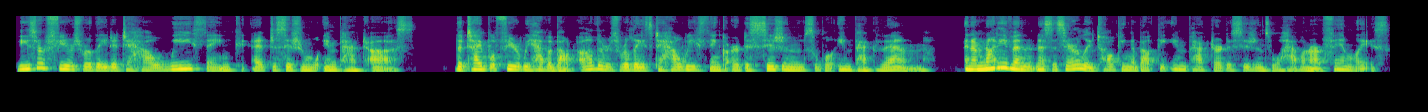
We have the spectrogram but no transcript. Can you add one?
these are fears related to how we think a decision will impact us the type of fear we have about others relates to how we think our decisions will impact them. And I'm not even necessarily talking about the impact our decisions will have on our families.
